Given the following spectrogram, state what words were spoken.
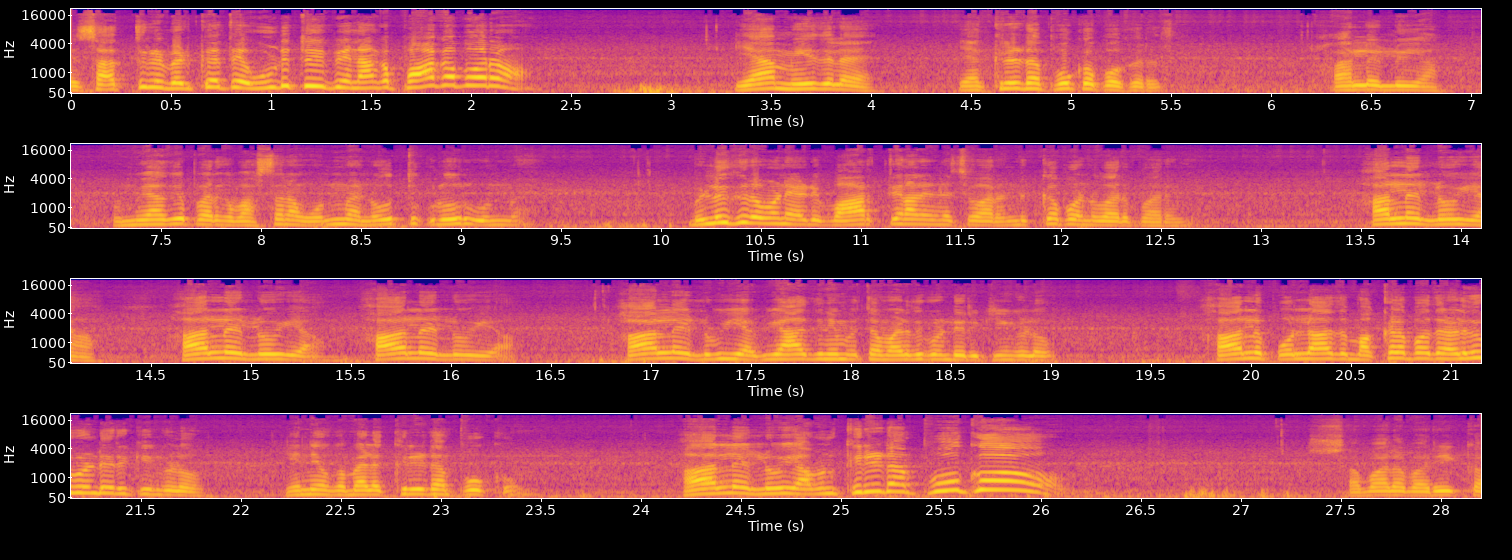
என் சத்துகள் வெட்கத்தை உடுத்து போய் நாங்கள் பார்க்க போகிறோம் ஏன் மீதில் என் கிரீட பூக்க போகிறது? ஹலோ இல்லையா உண்மையாகவே பாருங்கள் வசனம் உண்மை நூற்றுக்கு நூறு உண்மை. விழுகிறவனை அப்படி வார்த்தையால் நினச்சிவார் நிற்க பண்ணுவார் பாருங்க. ஹலோ லூயா ஹால லூயா ஹால லூயா ஹால லூயா வியாதி நிமித்தம் அழுது கொண்டு இருக்கீங்களோ ஹால பொல்லாத மக்களை பார்த்து அழுது கொண்டு இருக்கீங்களோ என்னை உங்கள் மேலே கிரீடம் பூக்கும். ஹால லூயா அவன் கிரீடம் பூக்கும். சவால வரிக்கா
